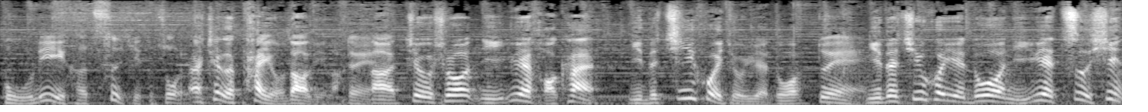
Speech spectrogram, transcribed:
鼓励和刺激的作用。哎，这个太有道理了。对啊，就是说你越好看，你的机会就越多。对，你的机会越多，你越自信，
